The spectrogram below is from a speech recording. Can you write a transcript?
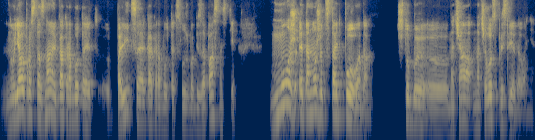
Но я просто знаю, как работает полиция, как работает служба безопасности. Мож, это может стать поводом, чтобы э, начало, началось преследование.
